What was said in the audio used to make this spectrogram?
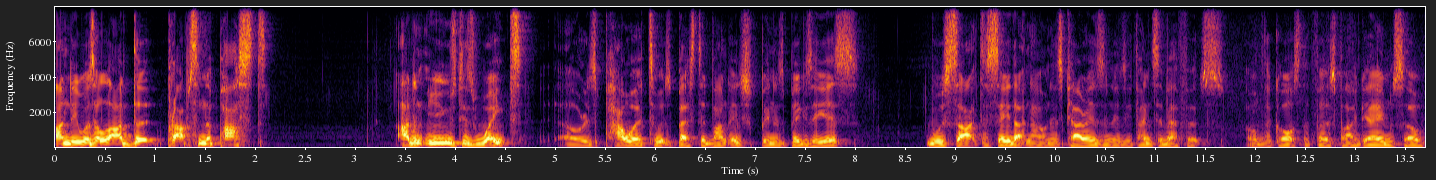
and he was a lad that perhaps in the past hadn't used his weight or his power to its best advantage, being as big as he is. We're starting to see that now in his carries and his defensive efforts over the course of the first five games. So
